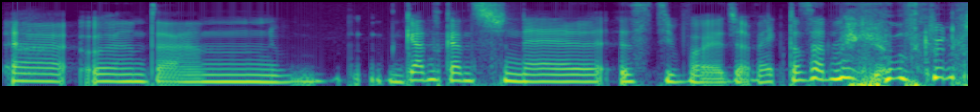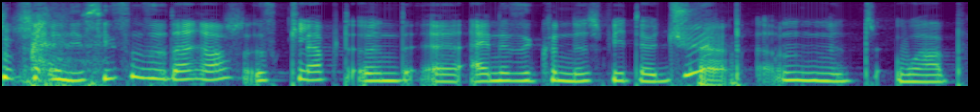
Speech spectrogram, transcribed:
Äh, und dann ganz, ganz schnell ist die Voyager weg. Das hat mir ganz gut gefallen. Die schießen so darauf, es klappt und äh, eine Sekunde später tschupp, mit Warp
